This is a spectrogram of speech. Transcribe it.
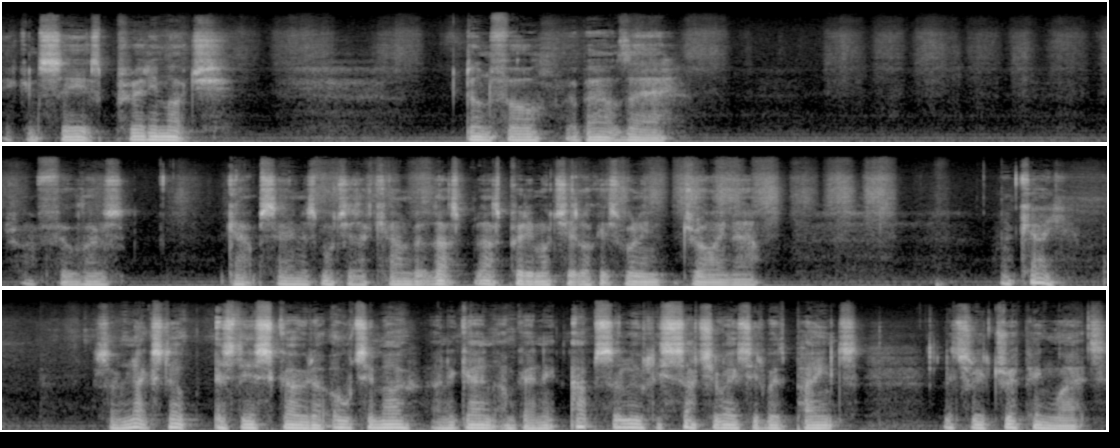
You can see it's pretty much done for about there. Try and fill those gaps in as much as I can, but that's that's pretty much it. Look, it's running dry now. Okay. So next up is the Escoda Ultimo, and again I'm getting absolutely saturated with paint, literally dripping wet.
